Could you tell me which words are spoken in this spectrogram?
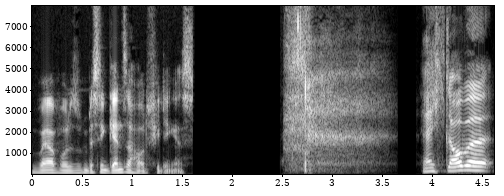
wo, so ein bisschen Gänsehaut-Feeling ist? Ja, ich glaube,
